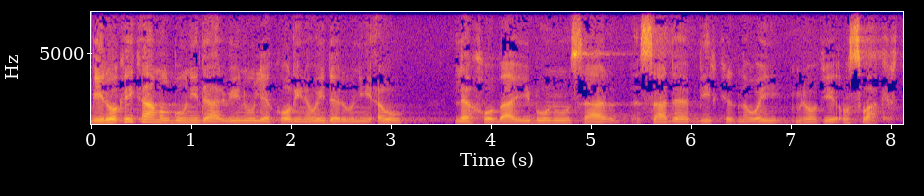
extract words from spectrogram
بیرۆکەی کامڵبوونی داروین و لێکۆڵینەوەی دەروونی ئەو لە خۆبایی بوون و سادە بیرکردنەوەی مرۆڤی ڕسوا کرد.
